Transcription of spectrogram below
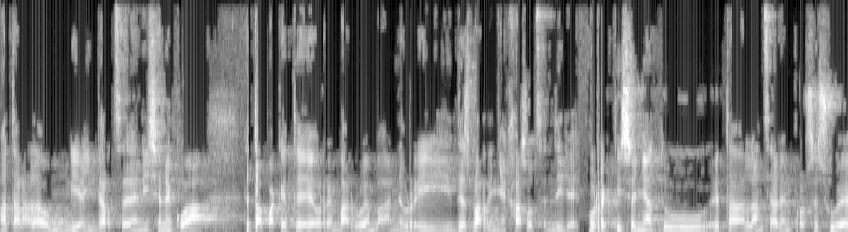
atara dau, mungia indartzen izenekoa, eta pakete horren barruen ba, neurri desbardinek jasotzen dire. Horrek diseinatu eta lantzearen prozesue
